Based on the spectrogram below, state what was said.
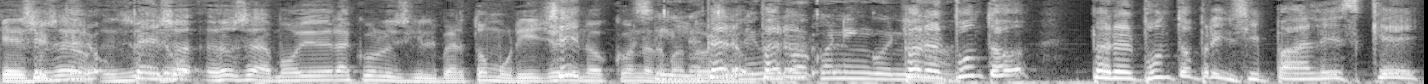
Que eso, se, eso, se ha movido era con Luis Gilberto Murillo y no con Armando pero, pero, pero, el punto, pero el punto principal es que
